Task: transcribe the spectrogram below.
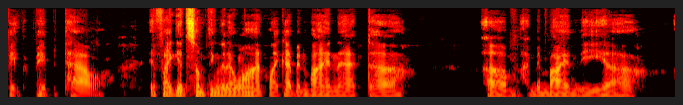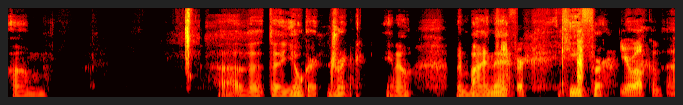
paper, paper towel. If I get something that I want, like I've been buying that uh um I've been buying the uh um uh the the yogurt drink, you know. I've been buying that Kefir. kefir. You're welcome. Uh,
